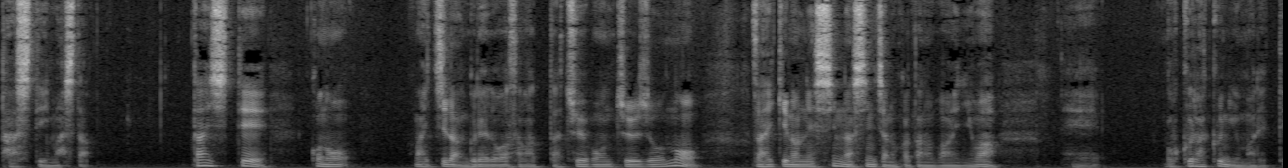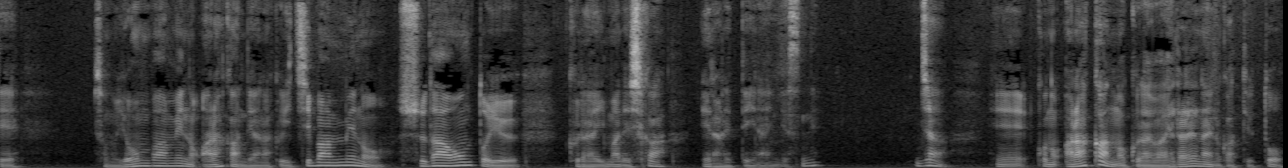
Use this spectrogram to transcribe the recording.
達していました。対してこの、まあ、一段グレードが下がった中盆中上の在家の熱心な信者の方の場合には、えー、極楽に生まれてその4番目のアラカンではなく1番目のシュダオンという位までしか得られていないんですね。じゃあ、えー、このアラカンの位は得られないのかっていうと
